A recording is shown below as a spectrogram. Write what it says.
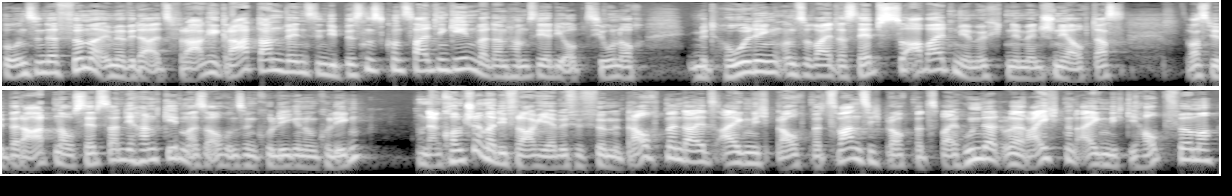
bei uns in der Firma immer wieder als Frage, gerade dann, wenn sie in die Business Consulting gehen, weil dann haben sie ja die Option auch mit Holding und so weiter selbst zu arbeiten. Wir möchten den Menschen ja auch das, was wir beraten, auch selbst an die Hand geben, also auch unseren Kolleginnen und Kollegen. Und dann kommt schon immer die Frage, ja, wie viele Firmen braucht man da jetzt eigentlich? Braucht man 20, braucht man 200 oder reicht dann eigentlich die Hauptfirma?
